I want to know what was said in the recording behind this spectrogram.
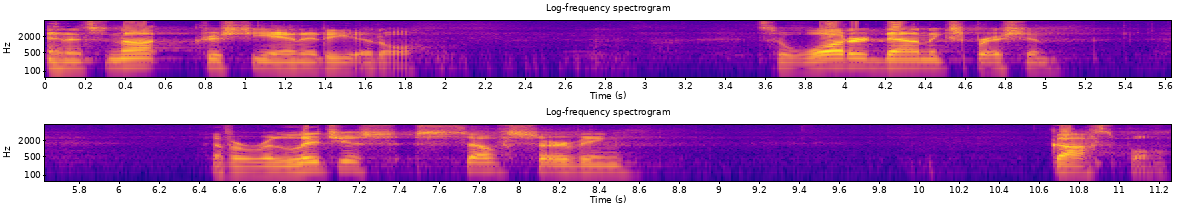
And it's not Christianity at all. It's a watered down expression of a religious, self serving gospel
